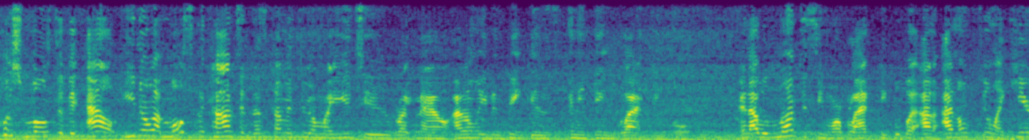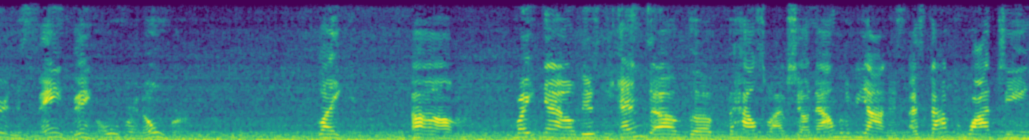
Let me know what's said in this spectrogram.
push most of it out, you know what? Most of the content that's coming through on my YouTube right now, I don't even think is anything black people. And I would love to see more black people, but I, I don't feel like hearing the same thing over and over. Like, um, right now, there's the end of the, the Housewives show. Now, I'm going to be honest. I stopped watching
